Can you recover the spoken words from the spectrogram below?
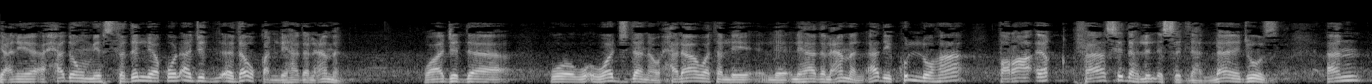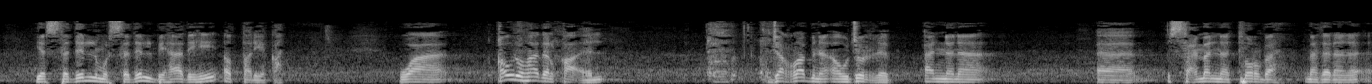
يعني أحدهم يستدل يقول أجد ذوقا لهذا العمل وأجد وجدا أو حلاوة لهذا العمل. هذه كلها طرائق فاسدة للاستدلال. لا يجوز أن يستدل مستدل بهذه الطريقة. وقول هذا القائل جربنا أو جرب أننا آه، استعملنا التربة مثلا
